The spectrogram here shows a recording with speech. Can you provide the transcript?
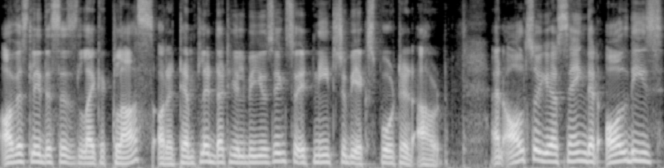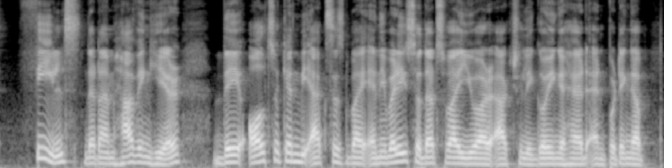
obviously this is like a class or a template that you'll be using. So it needs to be exported out. And also you're saying that all these fields that I'm having here, they also can be accessed by anybody. So that's why you are actually going ahead and putting up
